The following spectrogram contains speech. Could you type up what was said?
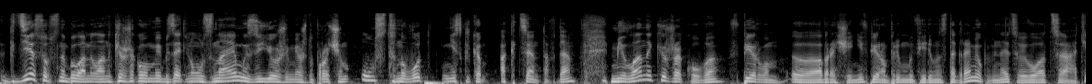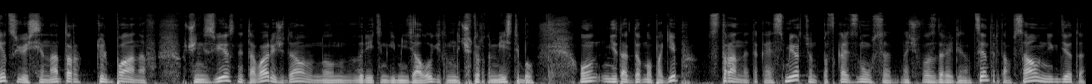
где, собственно, была Милана Киржакова, мы обязательно узнаем из ее же, между прочим, уст. Но вот несколько акцентов, да. Милана Киржакова в первом э, обращении, в первом прямом эфире в Инстаграме упоминает своего отца. Отец ее сенатор Тюльпанов. Очень известный товарищ, да, он, он в рейтинге медиалогии там на четвертом месте был. Он не так давно погиб. Странная такая смерть. Он поскользнулся, значит, в оздоровительном центре, там в сауне где-то.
